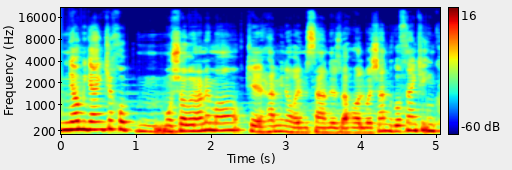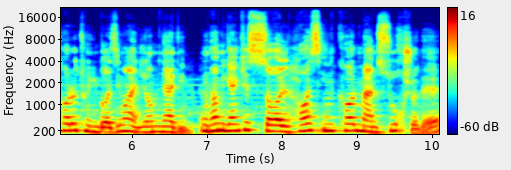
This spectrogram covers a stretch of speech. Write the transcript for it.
اینا میگن که خب مشاوران ما که همین آقایون سندرز و حال باشن می‌گفتن که این کار رو تو این بازی ما انجام ندیم. اونها میگن که سالهاست این کار منسوخ شده.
